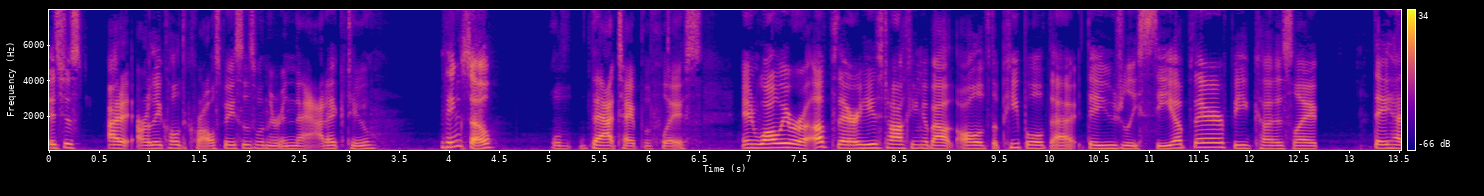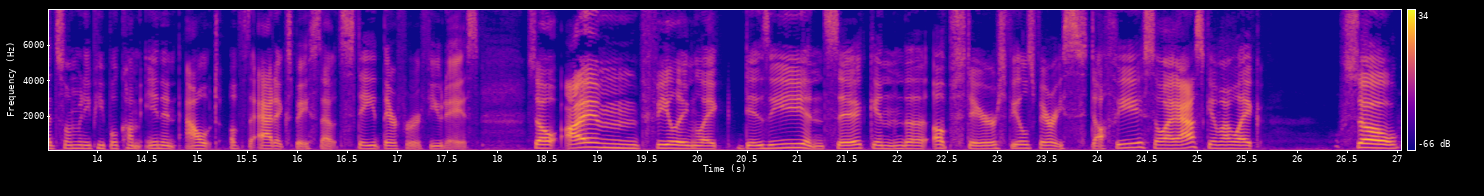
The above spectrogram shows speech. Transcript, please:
it's just, I, are they called crawl spaces when they're in the attic too? I think so. Well, that type of place. And while we were up there, he's talking about all of the people that they usually see up there because, like, they had so many people come in and out of the attic space that stayed there for a few days. So I'm feeling like dizzy and sick, and the upstairs feels very stuffy. So I ask him, I'm like, so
